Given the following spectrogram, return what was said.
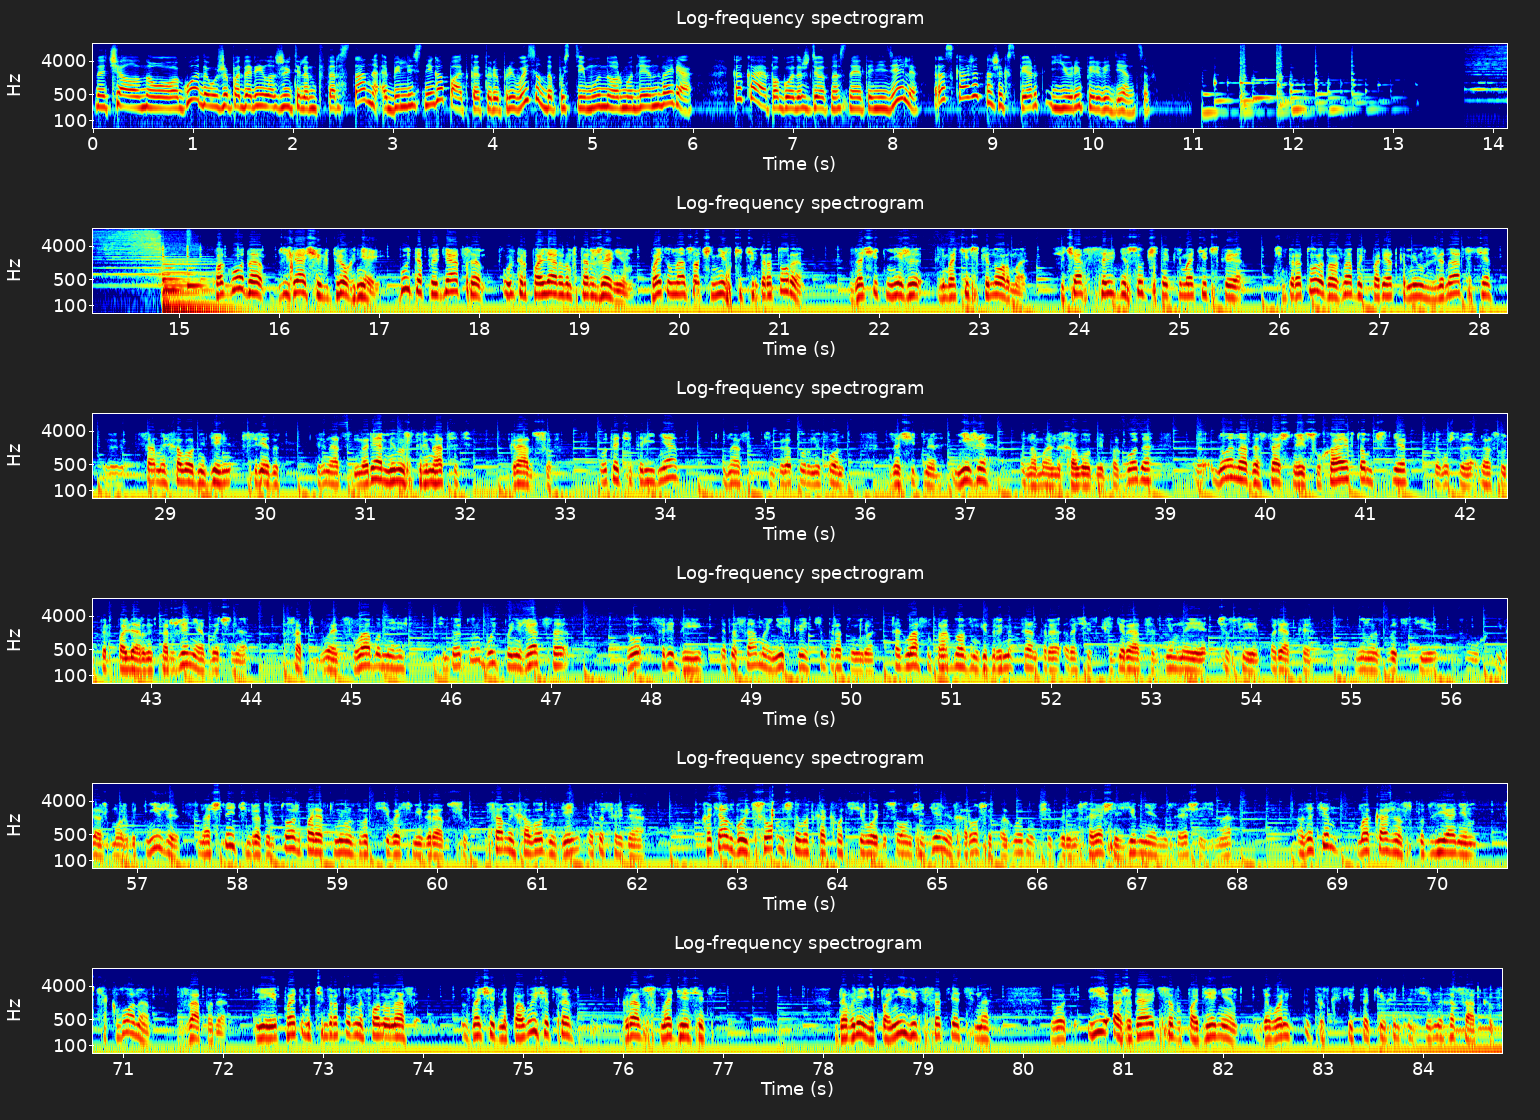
Начало Нового года уже подарило жителям Татарстана обильный снегопад, который превысил допустимую норму для января. Какая погода ждет нас на этой неделе, расскажет наш эксперт Юрий Переведенцев. Погода ближайших трех дней будет определяться ультраполярным вторжением, поэтому у нас очень низкие температуры, значительно ниже климатической нормы. Сейчас среднесуточная климатическая температура должна быть порядка минус 12, э, самый холодный день в среду 13 января минус 13 градусов. Вот эти три дня у нас температурный фон значительно ниже, аномально холодная погода, э, но она достаточно и сухая в том числе, потому что раз ультраполярное вторжение, обычно осадки бывают слабыми, температура будет понижаться до среды. Это самая низкая температура. Согласно прогнозам Гидрометцентра Российской Федерации, в дневные часы порядка минус 22 и даже, может быть, ниже. Ночные температуры тоже порядка минус 28 градусов. Самый холодный день – это среда. Хотя он будет солнечный, вот как вот сегодня, солнечный день, это хорошая погода, вообще говоря, настоящая зимняя, настоящая зима. А затем мы окажемся под влиянием циклона запада, и поэтому температурный фон у нас значительно повысится, градусов на 10, давление понизится, соответственно, вот, и ожидается выпадение довольно так сказать, таких интенсивных осадков.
